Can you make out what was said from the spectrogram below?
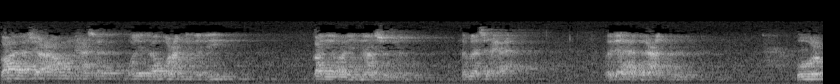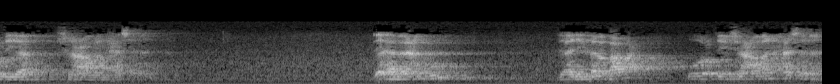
قال شعر حسن ويذهب عن الذي قدر للناس منه فمسحه فذهب عنه وأعطي شعرا حسنا. ذهب عنه ذلك القرع وأعطي شعرا حسنا.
